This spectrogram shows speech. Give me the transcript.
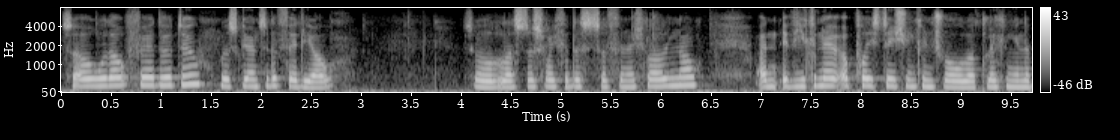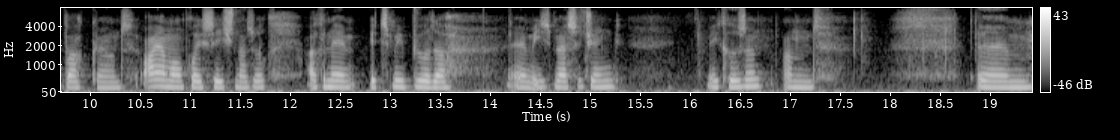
So without further ado, let's get into the video. So let's just wait for this to finish loading now. And if you can hear a PlayStation controller clicking in the background, I am on PlayStation as well. I can hear it's me brother. Um, he's messaging my cousin and um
